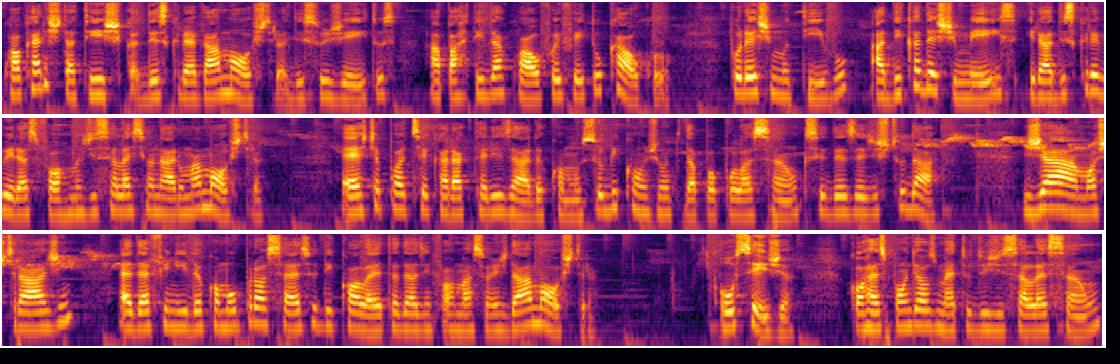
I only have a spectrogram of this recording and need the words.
Qualquer estatística descreve a amostra de sujeitos a partir da qual foi feito o cálculo. Por este motivo, a dica deste mês irá descrever as formas de selecionar uma amostra. Esta pode ser caracterizada como um subconjunto da população que se deseja estudar. Já a amostragem é definida como o processo de coleta das informações da amostra. Ou seja, corresponde aos métodos de seleção,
